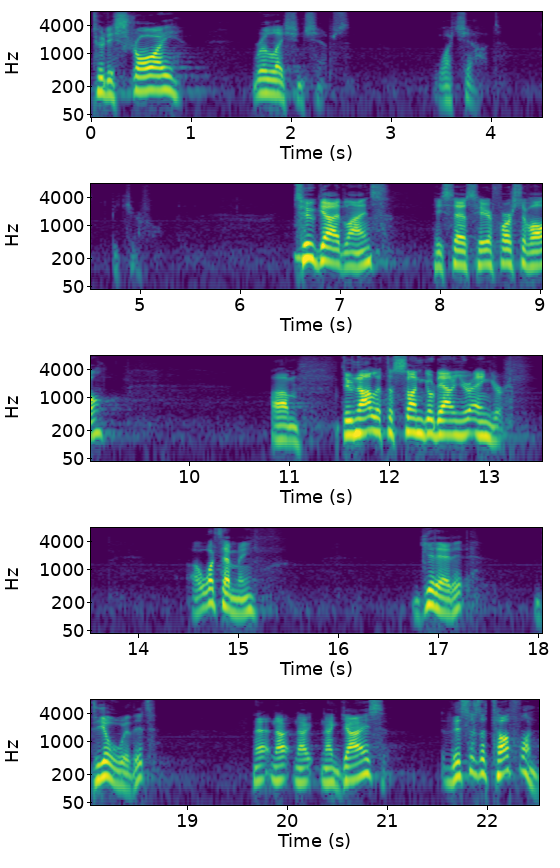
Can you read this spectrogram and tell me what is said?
to destroy relationships. Watch out. Be careful. Two guidelines, he says here. First of all, um, do not let the sun go down in your anger. Uh, what's that mean? Get at it, deal with it now, now, now, now, guys, this is a tough one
